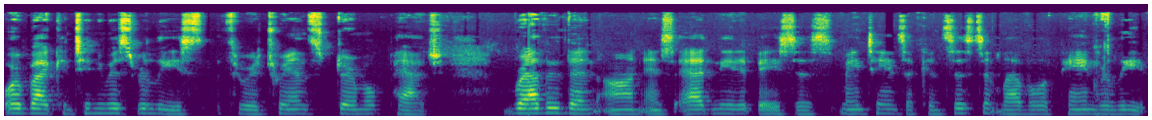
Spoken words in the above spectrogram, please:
or by continuous release through a transdermal patch, rather than on an as-needed basis, maintains a consistent level of pain relief.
